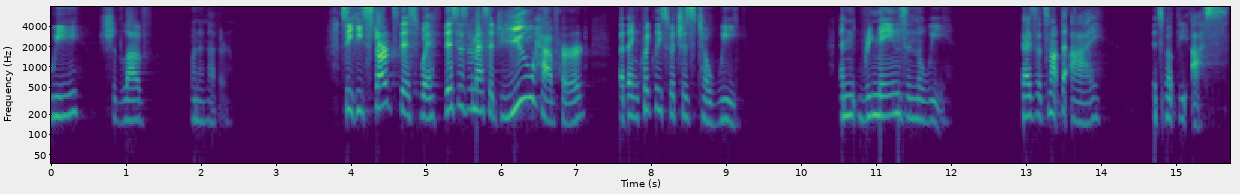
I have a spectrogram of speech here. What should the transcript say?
we should love one another. See, he starts this with this is the message you have heard, but then quickly switches to we and remains in the we. Guys, that's not the I, it's about the us.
